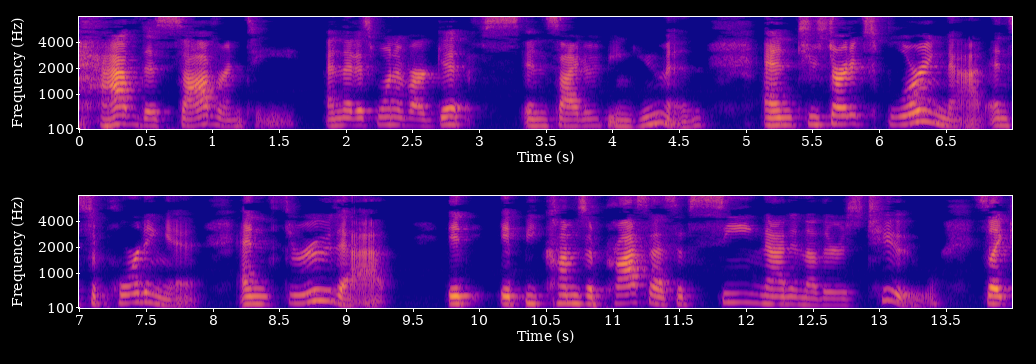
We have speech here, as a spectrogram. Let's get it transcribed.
have this sovereignty and that it's one of our gifts inside of being human. And to start exploring that and supporting it. And through that it it becomes a process of seeing that in others too. It's like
